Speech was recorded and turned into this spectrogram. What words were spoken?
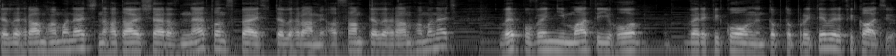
Telegram гаманець, нагадаю ще раз, не TonSpace в Телеграмі, а сам Telegram гаманець ви повинні мати його верифікованим, тобто пройти верифікацію.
